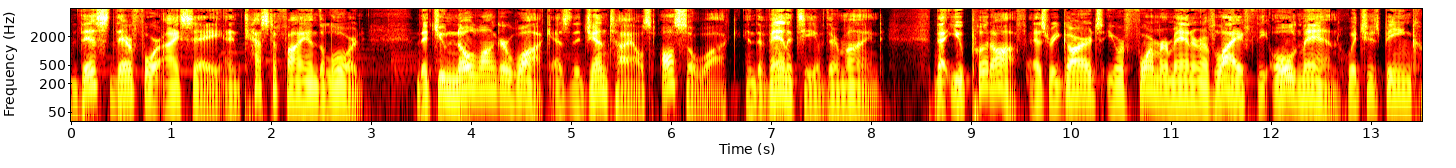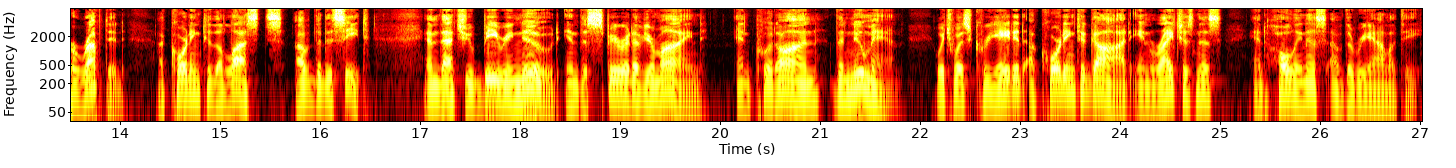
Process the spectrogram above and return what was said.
This therefore I say and testify in the Lord, that you no longer walk as the Gentiles also walk in the vanity of their mind, that you put off as regards your former manner of life the old man which is being corrupted according to the lusts of the deceit, and that you be renewed in the spirit of your mind, and put on the new man, which was created according to God in righteousness and holiness of the reality.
